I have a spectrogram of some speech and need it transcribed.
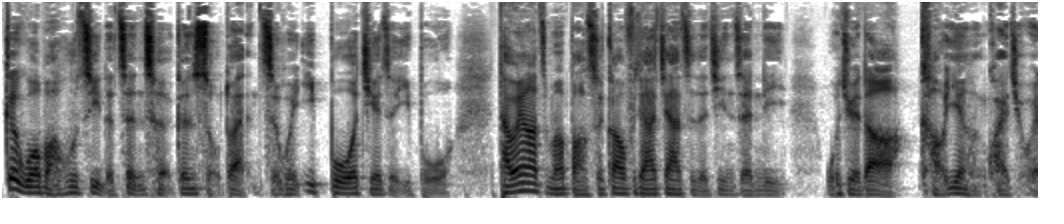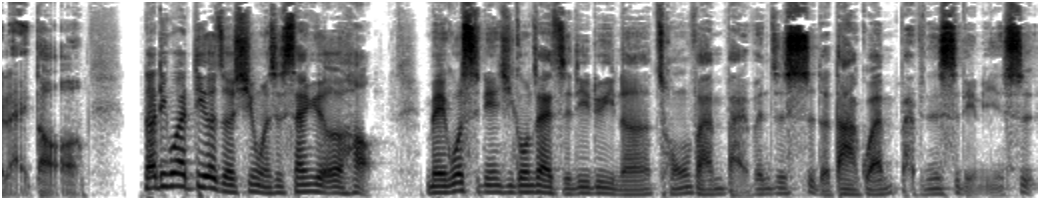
各国保护自己的政策跟手段只会一波接着一波。台湾要怎么保持高附加价值的竞争力？我觉得考验很快就会来到啊。那另外第二则新闻是三月二号，美国十年期公债殖利率呢重返百分之四的大关，百分之四点零四，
